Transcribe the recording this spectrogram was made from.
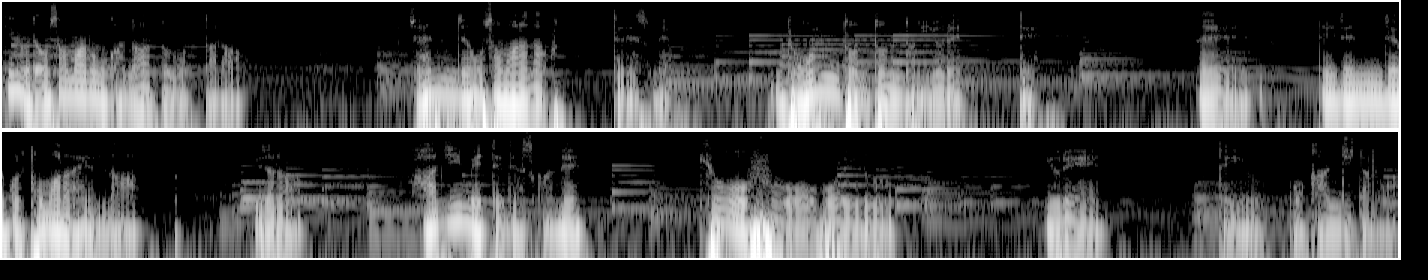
っていうので収まるんかなと思ったら、全然収まらなくってですね、どんどんどんどん揺れて、えー、で、全然これ止まらへんな、と。言ったら、初めてですかね、恐怖を覚える揺れっていうを感じたのは。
